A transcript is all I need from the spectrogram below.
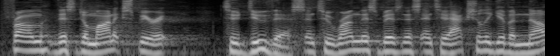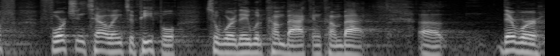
from this demonic spirit to do this and to run this business and to actually give enough fortune telling to people to where they would come back and come back. Uh, there were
